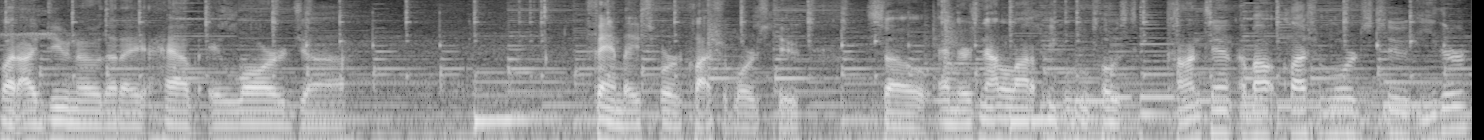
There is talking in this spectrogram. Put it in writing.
but I do know that I have a large uh, fan base for Clash of Lords 2. So, and there's not a lot of people who post content about Clash of Lords 2 either.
